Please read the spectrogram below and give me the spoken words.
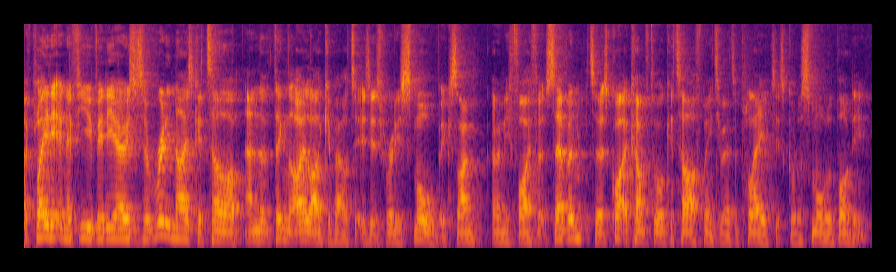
I've played it in a few videos, it's a really nice guitar, and the thing that I like about it is it's really small because I'm only 5'7", so it's quite a comfortable guitar for me to be able to play because it's got a smaller body.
